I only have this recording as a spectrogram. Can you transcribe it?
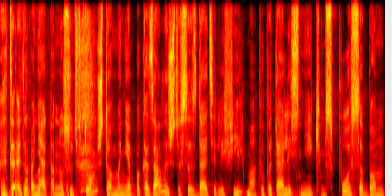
это, это понятно. Но суть в том, что мне показалось, что создатели фильма попытались неким способом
